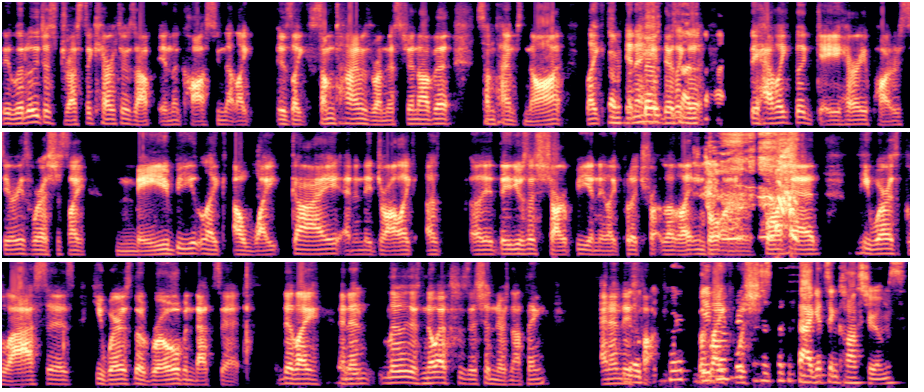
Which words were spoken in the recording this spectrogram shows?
they literally just dress the characters up in the costume that like is like sometimes reminiscent of it, sometimes not. Like in a, there's like a, they have like the gay Harry Potter series where it's just like maybe like a white guy and then they draw like a uh, they use a sharpie and they like put a, tr- a lightning bolt on his forehead. He wears glasses. He wears the robe, and that's it. They're like, and then literally there's no exposition. There's nothing, and then they No, fuck. porn- But, like, just put the faggots in costumes.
